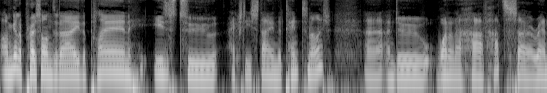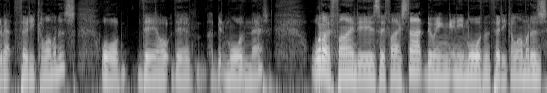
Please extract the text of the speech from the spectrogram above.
I'm going to press on today. The plan is to actually stay in the tent tonight uh, and do one and a half huts, so around about 30 kilometres, or they're, they're a bit more than that. What I find is if I start doing any more than 30 kilometres,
